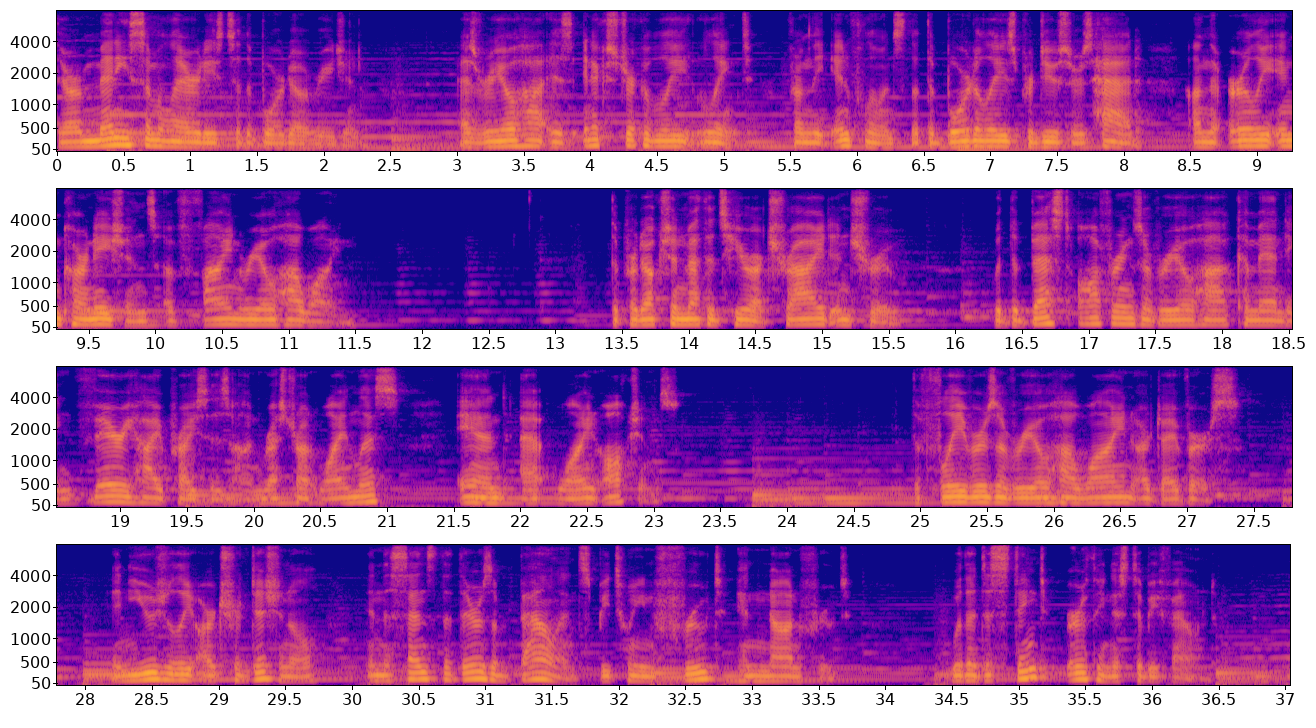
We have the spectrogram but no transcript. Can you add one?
There are many similarities to the Bordeaux region, as Rioja is inextricably linked from the influence that the Bordelaise producers had on the early incarnations of fine Rioja wine. The production methods here are tried and true, with the best offerings of Rioja commanding very high prices on restaurant wine lists and at wine auctions. The flavors of Rioja wine are diverse and usually are traditional in the sense that there is a balance between fruit and non fruit, with a distinct earthiness to be found,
